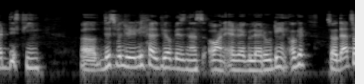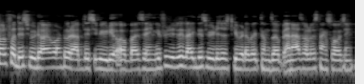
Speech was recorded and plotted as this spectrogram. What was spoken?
get this theme. Uh, this will really help your business on a regular routine okay? So that's all for this video. I want to wrap this video up by saying if you really like this video just give it a big thumbs up. And as always thanks for watching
